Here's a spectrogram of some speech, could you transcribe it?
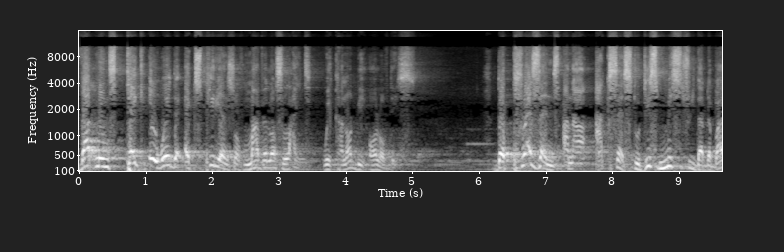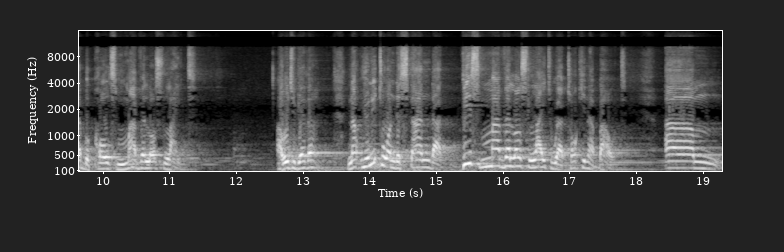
That means take away the experience of marvelous light, we cannot be all of this. The presence and our access to this mystery that the Bible calls marvelous light. Are we together? Now, you need to understand that this marvelous light we are talking about, um,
